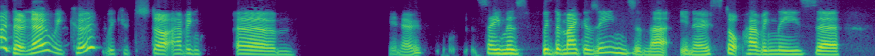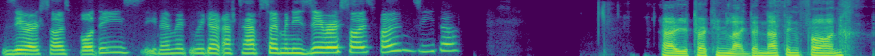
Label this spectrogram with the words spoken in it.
I don't know. We could. We could start having, um, you know, same as with the magazines and that. You know, stop having these uh, zero size bodies. You know, maybe we don't have to have so many zero size phones either. Uh, you're talking like the nothing phone.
